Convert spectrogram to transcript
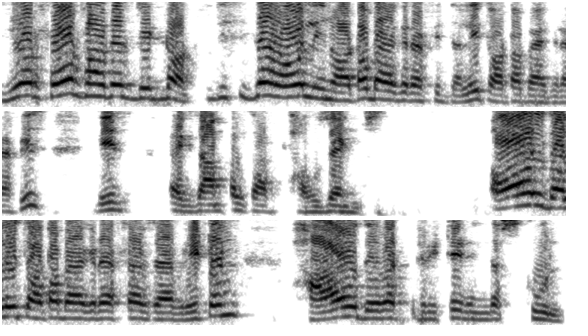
your forefathers did not. This is all in autobiography, Dalit autobiographies. These examples are thousands. All Dalit autobiographers have written how they were treated in the school.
